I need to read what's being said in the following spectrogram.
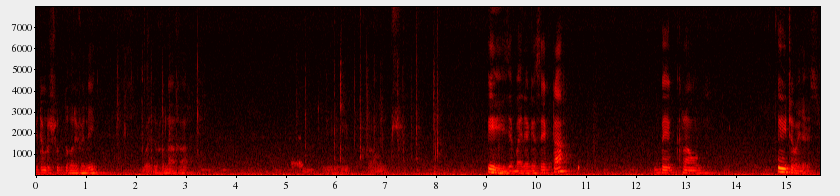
এটা আমরা শুদ্ধ করে ফেলি। আকার এই যে বাইরে গেছে একটা। ব্যাকগ্রাউন্ড এইটা বাইরে গেছে।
